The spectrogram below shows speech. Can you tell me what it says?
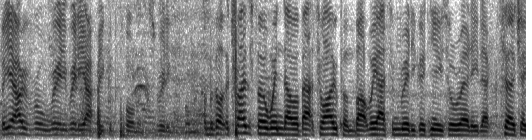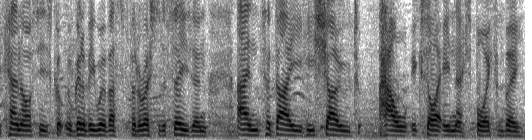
But yeah, overall, really, really happy. Good performance, really good performance. And we've got the transfer window about to open, but we had some really good news already. Like Sergio Canos is going to be with us for the rest of the season, and today he showed how exciting this boy can be.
